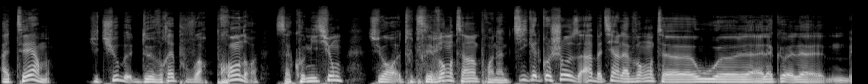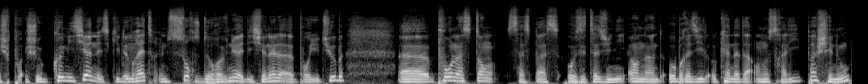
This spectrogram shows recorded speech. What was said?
à terme. YouTube devrait pouvoir prendre sa commission sur toutes Oui. ventes, hein, prendre un petit quelque chose. Ah bah tiens, la vente euh, ou euh, la- la- la- je, je commissionne, ce qui Mm. devrait être une source de revenus additionnels euh, pour YouTube. Euh, pour l'instant, ça se passe aux États-Unis, en Inde, au Brésil, au Canada, en Australie, pas chez nous.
